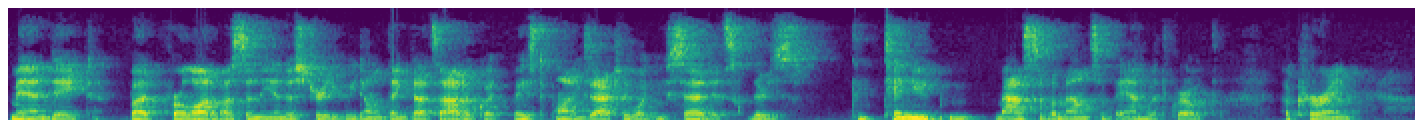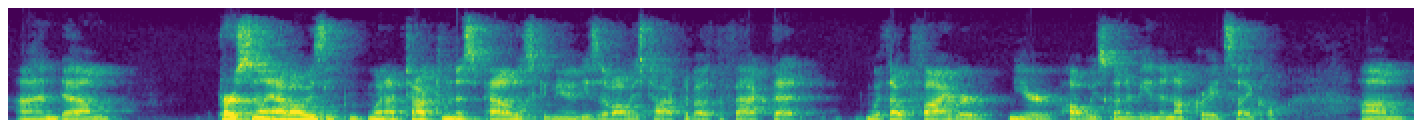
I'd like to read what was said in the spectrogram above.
mandate, but for a lot of us in the industry, we don't think that's adequate based upon exactly what you said. It's there's continued massive amounts of bandwidth growth occurring, and um, personally, I've always when I've talked to municipalities, communities, I've always talked about the fact that without fiber, you're always going to be in an upgrade cycle. Um,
